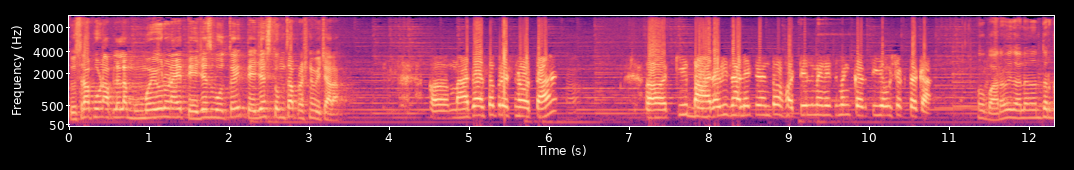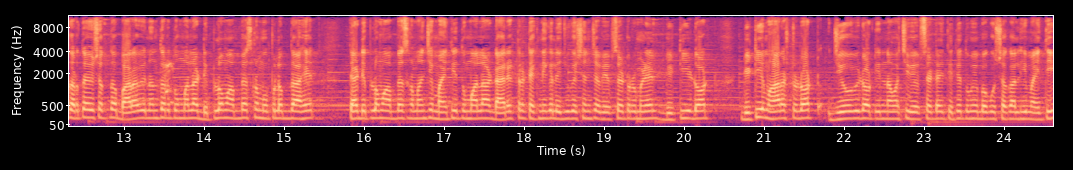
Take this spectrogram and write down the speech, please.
दुसरा फोन आपल्याला मुंबईवरून आहे. तेजस बोलतोय. तेजस तुमचा प्रश्न विचारा. माझा असा प्रश्न होता की बारावी झाल्याच्यानंतर हॉटेल मॅनेजमेंट करता येऊ शकतं का? हो बारावी झाल्यानंतर करता येऊ शकतं. बारावीनंतर तुम्हाला डिप्लोमा अभ्यासक्रम उपलब्ध आहेत. त्या डिप्लोमा अभ्यासक्रमांची माहिती तुम्हाला डायरेक्टर टेक्निकल एज्युकेशनच्या वेबसाईटवर मिळेल. D T dot D T Maharashtra dot G O V dot in नावाची वेबसाईट आहे. तिथे तुम्ही बघू शकाल ही माहिती.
